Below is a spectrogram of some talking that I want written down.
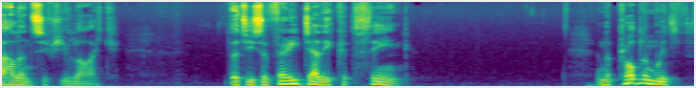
balance, if you like, that is a very delicate thing. And the problem with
